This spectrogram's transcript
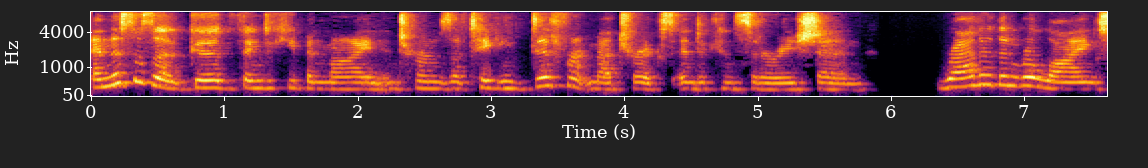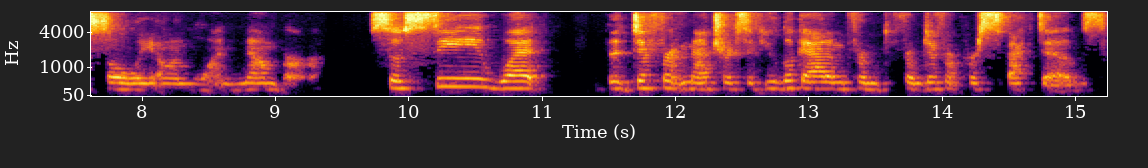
And this is a good thing to keep in mind in terms of taking different metrics into consideration rather than relying solely on one number. So see what the different metrics, if you look at them from, from different perspectives,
